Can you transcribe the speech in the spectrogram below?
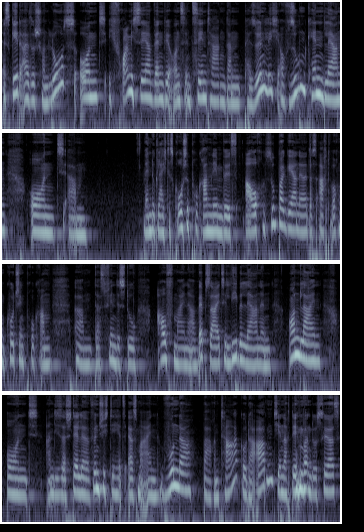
Es geht also schon los und ich freue mich sehr, wenn wir uns in zehn Tagen dann persönlich auf Zoom kennenlernen und ähm, wenn du gleich das große Programm nehmen willst, auch super gerne das acht Wochen Coaching-Programm. Ähm, das findest du auf meiner Webseite Liebe lernen online. Und an dieser Stelle wünsche ich dir jetzt erstmal einen wunderbaren Tag oder Abend, je nachdem, wann du es hörst.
